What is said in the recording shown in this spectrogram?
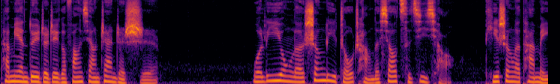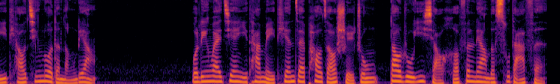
他面对着这个方向站着时，我利用了生力轴场的消磁技巧，提升了他每一条经络的能量。我另外建议他每天在泡澡水中倒入一小盒分量的苏打粉，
